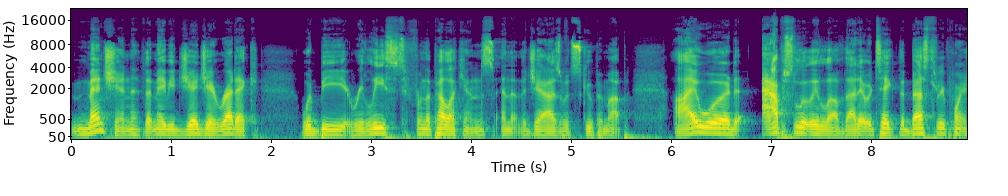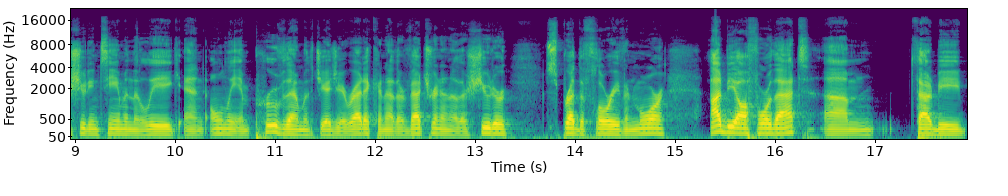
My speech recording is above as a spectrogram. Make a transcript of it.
mention that maybe JJ Redick would be released from the Pelicans and that the Jazz would scoop him up. I would absolutely love that. It would take the best three point shooting team in the league and only improve them with JJ Redick, another veteran, another shooter, spread the floor even more. I'd be all for that. Um, that would be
